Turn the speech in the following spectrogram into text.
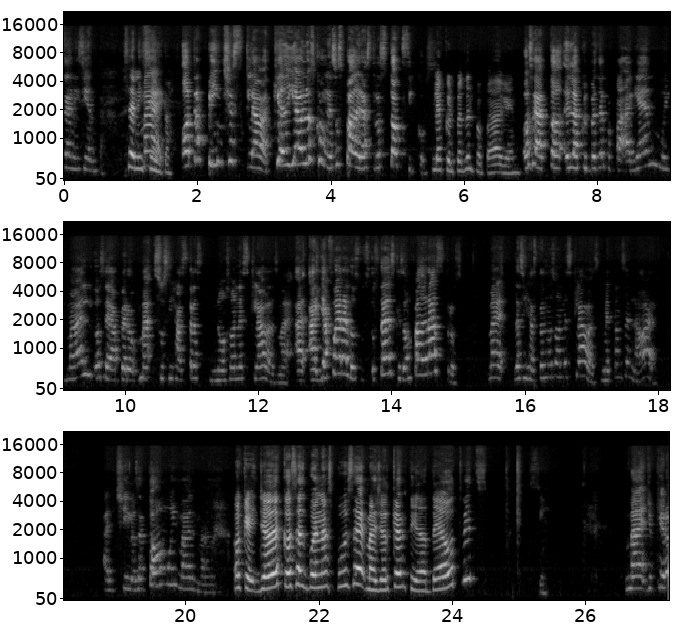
Cenicienta. Mae, Cenicienta. otra pinche esclava. ¿Qué diablos con esos padrastros tóxicos? La culpa es del papá, again. O sea, la culpa es del papá. Again, muy mal. O sea, pero ma, sus hijastras no son esclavas. ma. A- allá afuera, los, ustedes que son padrastros, ma, las hijastras no son esclavas. Métanse en la vara. Al chile. O sea, todo muy mal, man. Ok, yo de cosas buenas puse mayor cantidad de outfits. Sí. Ma, yo quiero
